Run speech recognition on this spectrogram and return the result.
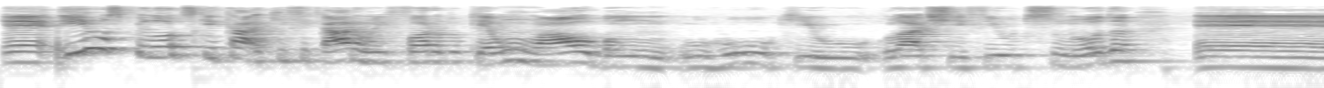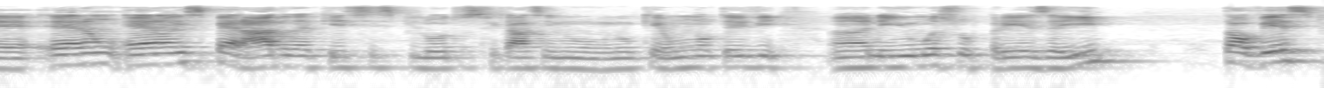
É, e os pilotos que, que ficaram aí fora do que um Albon, o Hulk, o, Latifi e o Tsunoda é, eram, eram esperados né, que esses pilotos ficassem no, no Q1, não teve uh, nenhuma surpresa aí. Talvez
